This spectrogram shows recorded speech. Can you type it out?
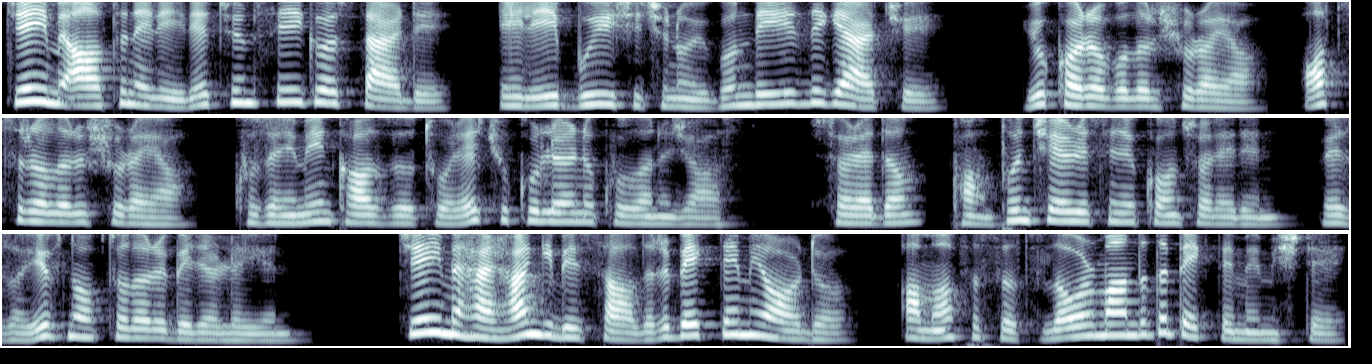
Jamie altın eliyle tümseyi gösterdi. Eli bu iş için uygun değildi gerçi. Yük arabaları şuraya, at sıraları şuraya. Kuzenimin kazdığı tuvalet çukurlarını kullanacağız. Söyledim, kampın çevresini kontrol edin ve zayıf noktaları belirleyin. Jamie herhangi bir saldırı beklemiyordu ama fısıltılı ormanda da beklememişti.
